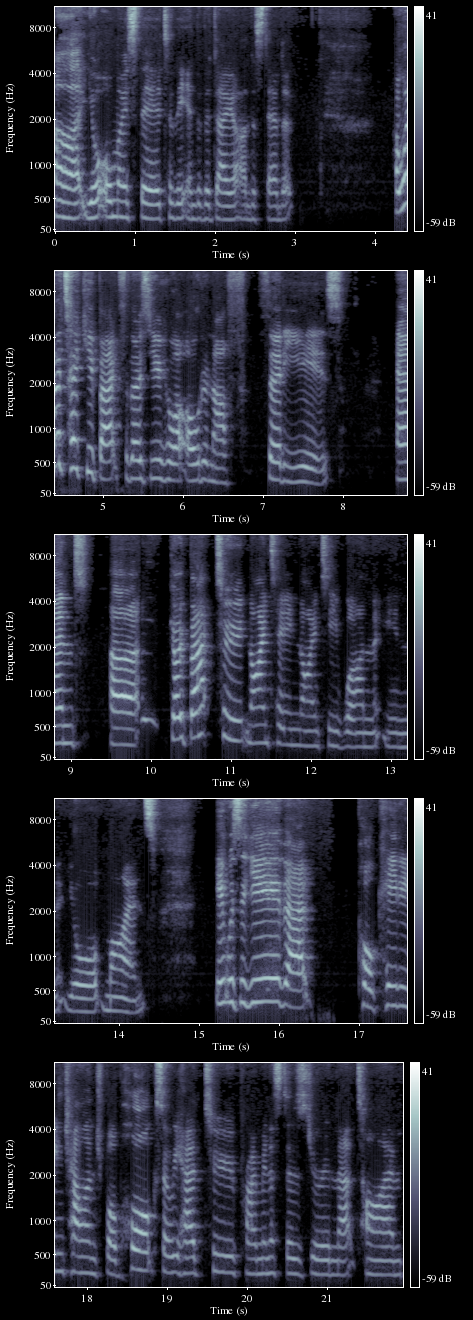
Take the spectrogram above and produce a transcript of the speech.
Uh, you're almost there to the end of the day, I understand it. I want to take you back, for those of you who are old enough, 30 years, and uh, go back to 1991 in your minds. It was the year that Paul Keating challenged Bob Hawke, so we had two prime ministers during that time.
